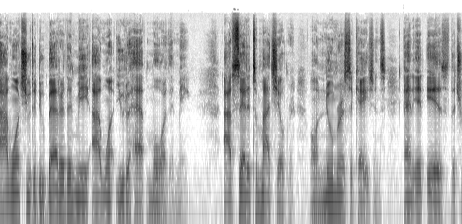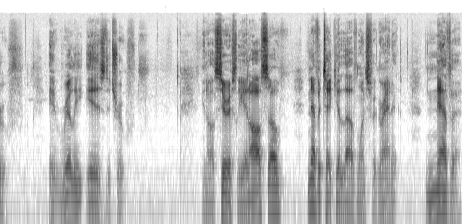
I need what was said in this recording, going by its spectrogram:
I want you to do better than me. I want you to have more than me. I've said it to my children on numerous occasions, and it is the truth. It really is the truth. You know, seriously. And also, never take your loved ones for granted. Never,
